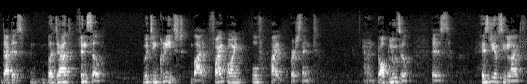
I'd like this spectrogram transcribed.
that is Bajaj Finserv which increased by 5.05%. And top loser is HDFC Life,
